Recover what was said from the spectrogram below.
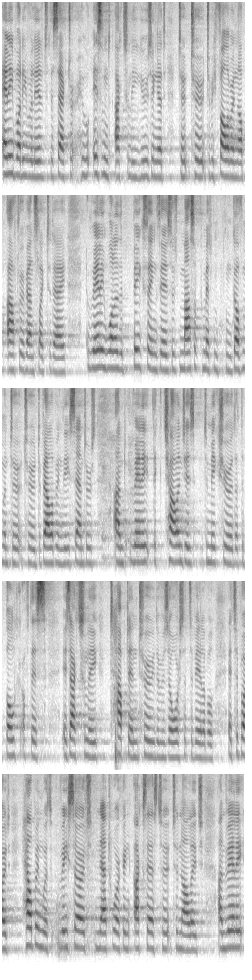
anybody related to the sector who isn't actually using it to, to, to be following up after events like today. Really, one of the big things is there's massive commitment from government to, to developing these centres, and really the challenge is to make sure that the bulk of this is actually tapped into the resource that's available. It's about helping with research, networking, access to, to knowledge, and really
